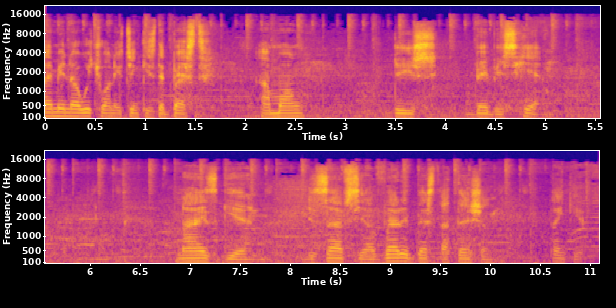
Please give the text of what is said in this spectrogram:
let me know which one you think is the best among these babies here. Nice gear. Deserves your very best attention. Thank you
